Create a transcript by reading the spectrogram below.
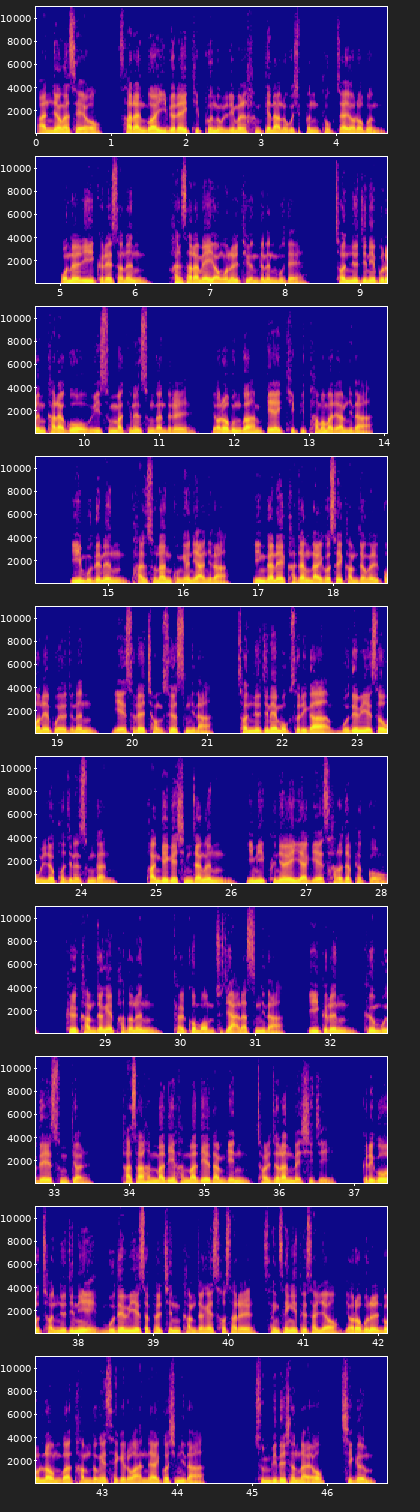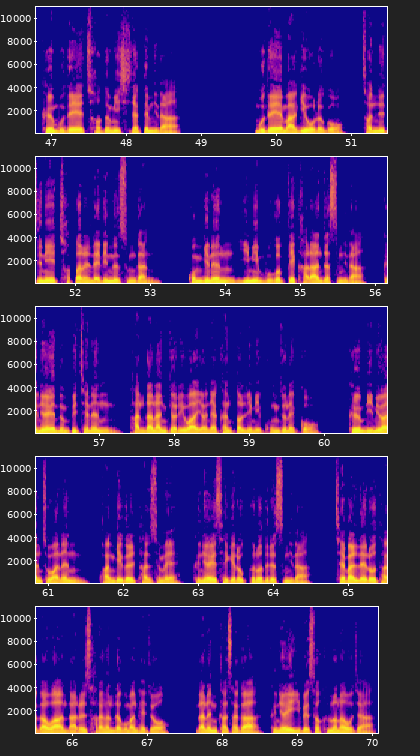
안녕하세요. 사랑과 이별의 깊은 울림을 함께 나누고 싶은 독자 여러분. 오늘 이 글에서는 한 사람의 영혼을 뒤흔드는 무대, 전유진이 부른 가라고 의숨 막히는 순간들을 여러분과 함께 깊이 탐험하려 합니다. 이 무대는 단순한 공연이 아니라 인간의 가장 날것의 감정을 꺼내 보여주는 예술의 정수였습니다. 전유진의 목소리가 무대 위에서 울려 퍼지는 순간 관객의 심장은 이미 그녀의 이야기에 사로잡혔고 그 감정의 파도는 결코 멈추지 않았습니다. 이 글은 그 무대의 숨결, 가사 한마디 한마디에 담긴 절절한 메시지, 그리고 전유진이 무대 위에서 펼친 감정의 서사를 생생히 되살려 여러분을 놀라움과 감동의 세계로 안내할 것입니다. 준비되셨나요? 지금 그 무대의 첫 음이 시작됩니다. 무대에 막이 오르고 전유진이 첫 발을 내딛는 순간 공기는 이미 무겁게 가라앉았습니다. 그녀의 눈빛에는 단단한 결의와 연약한 떨림이 공존했고 그 미묘한 조화는 관객을 단숨에 그녀의 세계로 끌어들였습니다. 제발 내로 다가와 나를 사랑한다고만 해줘. 라는 가사가 그녀의 입에서 흘러나오자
